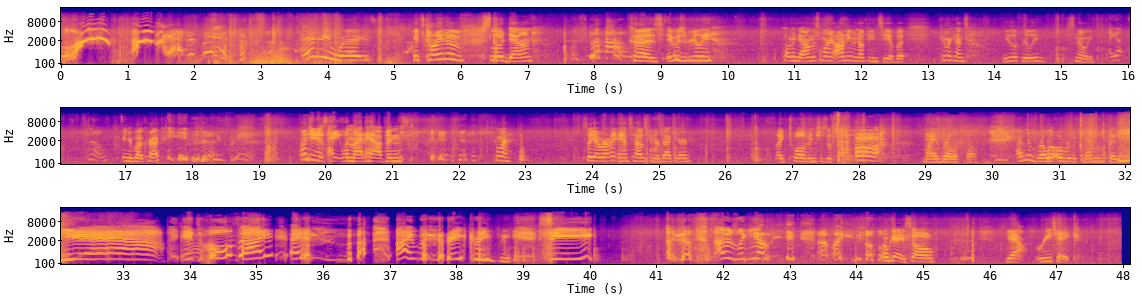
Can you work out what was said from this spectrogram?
Anyways, it's kind of slowed down because it was really coming down this morning. I don't even know if you can see it, but come here, Kens. You look really snowy. I got snow. In your butt crack? Don't you just hate when that happens? Come on. So yeah, we're at my aunt's house in her backyard. Like 12 inches of snow. Ah! My umbrella fell. I have an umbrella over the camera because Yeah! It's bullseye creepy. See? I was looking at, me, at my nose. Okay, so yeah, retake.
